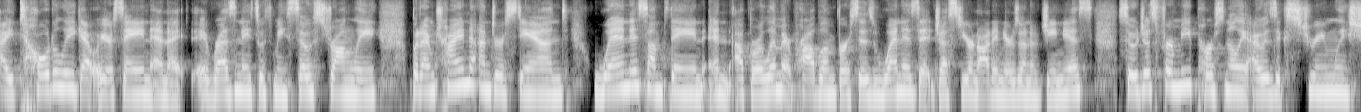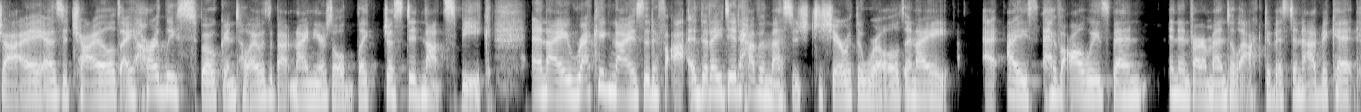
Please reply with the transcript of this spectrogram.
I totally get what you're saying and I, it resonates with me so strongly. But I'm trying to understand when is something an upper limit problem versus when is it just you're not in your zone of genius. So just for me personally, I was extremely shy as a child. I hardly spoke until I was about nine years old. Like just did not speak, and I recognized that if I that I did have a message to share with the world, and I I have always been an environmental activist and advocate.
